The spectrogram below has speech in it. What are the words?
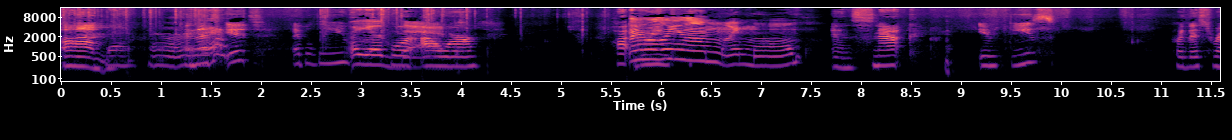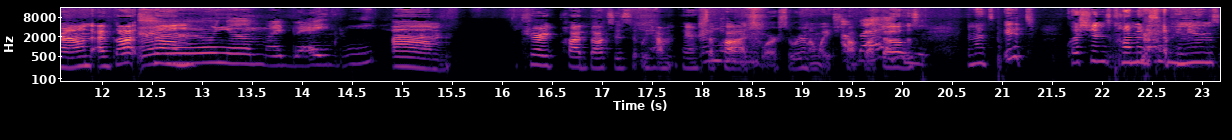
Um, and that's it, I believe, for our hot drink my mom. and snack empties for this round. I've got some my baby. um Keurig pod boxes that we haven't finished the pods for, so we're gonna wait to talk about those. And that's it. Questions, comments, opinions,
